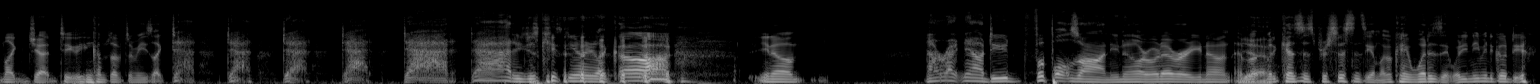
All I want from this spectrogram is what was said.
like judd too he comes up to me he's like dad dad dad dad dad dad. He just keeps you know you're like oh you know? Not right now dude. Football's on you know or whatever you know? And, Yeah. but, because his persistency i'm like okay what is it? What do you need me to go do?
